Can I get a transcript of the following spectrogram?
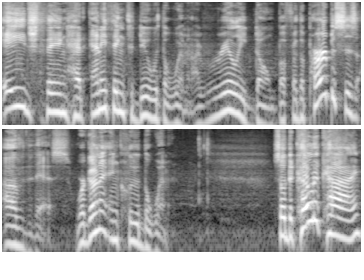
age thing had anything to do with the women. I really don't. But for the purposes of this, we're going to include the women. So Dakota Kai,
